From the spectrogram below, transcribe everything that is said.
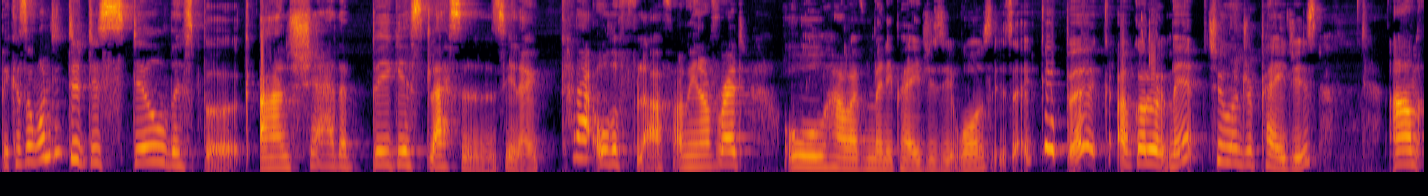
because I wanted to distill this book and share the biggest lessons, you know, cut out all the fluff. I mean, I've read all however many pages it was. It's a good book, I've got to admit, 200 pages. Um,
